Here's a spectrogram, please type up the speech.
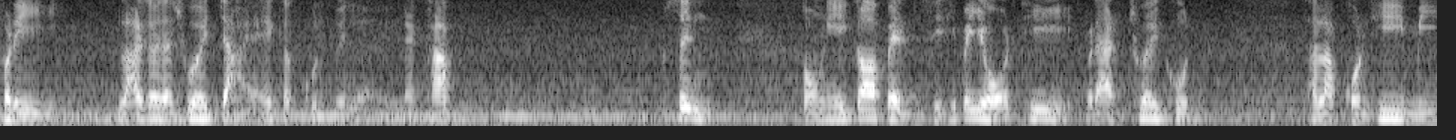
ฟรี รัฐก็จะช่วยจ่ายให้กับคุณไปเลยนะครับ ซึ่งตรงนี้ก็เป็นสิทธิประโยชน์ที่รัฐช่วยคุณสำหรับคนที่มี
